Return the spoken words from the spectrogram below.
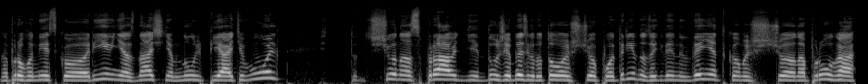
напругу низького рівня значенням 0,5 вольт. Що насправді дуже близько до того, що потрібно, за єдиним винятком, що напруга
